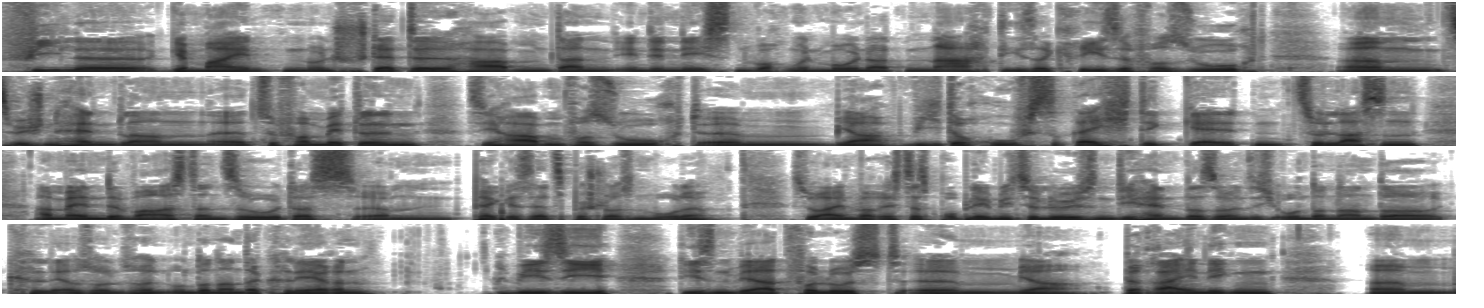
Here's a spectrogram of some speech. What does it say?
Viele Gemeinden und Städte haben dann in den nächsten Wochen und Monaten nach dieser Krise versucht, ähm, zwischen Händlern äh, zu vermitteln. Sie haben versucht, ähm, ja, Widerrufsrechte gelten zu lassen. Am Ende war es dann so, dass ähm, per Gesetz beschlossen wurde. So einfach ist das Problem nicht zu lösen. Die Händler sollen sich untereinander, sollen, sollen untereinander klären wie sie diesen Wertverlust ähm, ja bereinigen. Ähm,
